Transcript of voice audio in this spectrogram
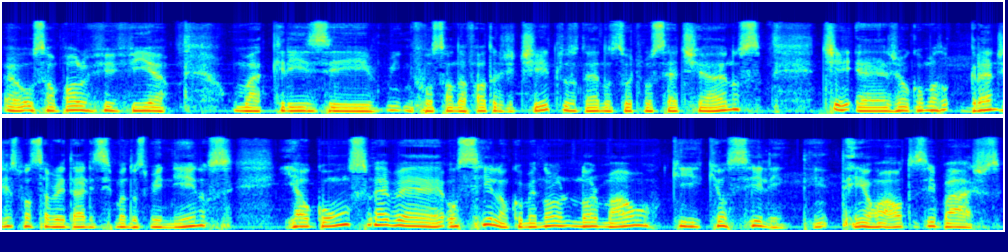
É, o São Paulo vivia uma crise em função da falta de títulos né, nos últimos sete anos. é, jogou uma grande responsabilidade em cima dos meninos e alguns é, é, oscilam, como é no, normal que, que oscilem, tenham altos e baixos.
